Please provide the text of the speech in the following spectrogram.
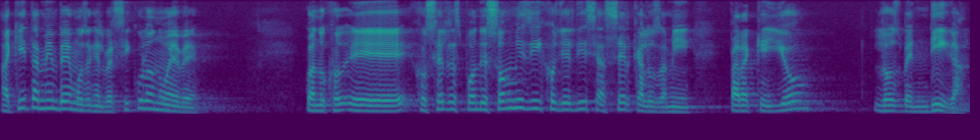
Aquí también vemos en el versículo 9, cuando eh, José responde, son mis hijos, y él dice, acércalos a mí, para que yo los bendiga.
